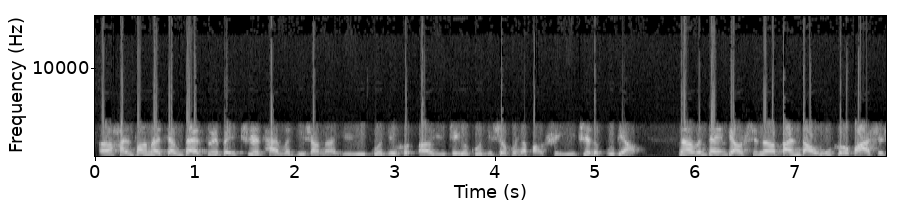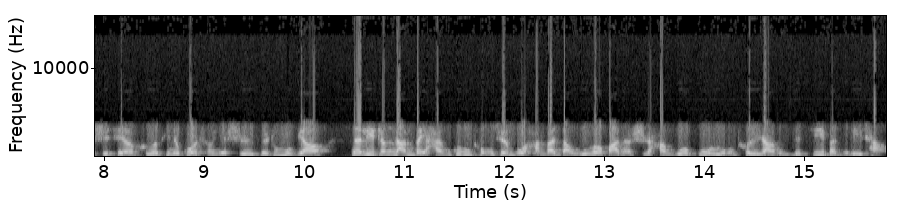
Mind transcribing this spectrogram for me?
呃，韩方呢将在对北制裁问题上呢与国际和呃与这个国际社会呢保持一致的步调。那文在寅表示呢，半岛无核化是实现和平的过程，也是最终目标。那力争南北韩共同宣布韩半岛无核化呢，是韩国不容退让的一个基本的立场。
